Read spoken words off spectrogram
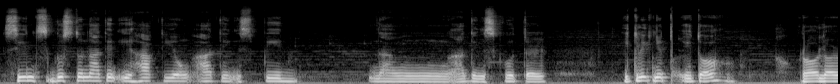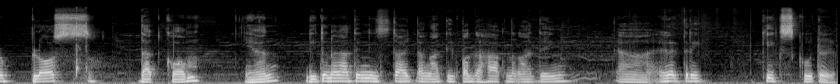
Since gusto natin i-hack yung ating speed ng ating scooter, i-click nyo ito, rollerplus.com. Yan. Dito na natin i-start ang ating pag-hack ng ating uh, electric kick scooter.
